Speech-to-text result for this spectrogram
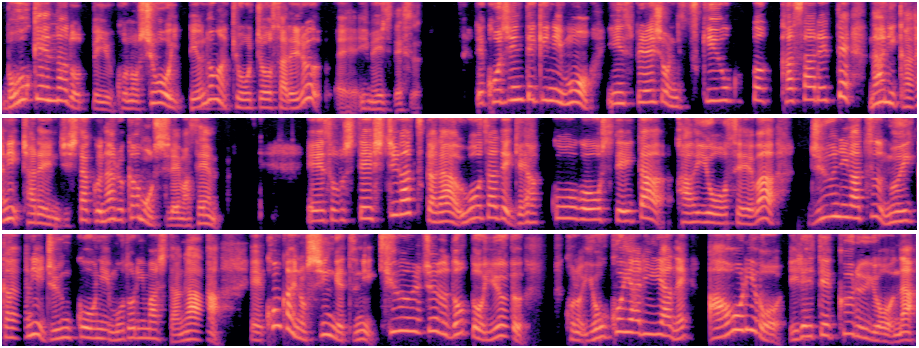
冒険などっていう、この勝利っていうのが強調される、えー、イメージです。で、個人的にもインスピレーションに突き動かされて何かにチャレンジしたくなるかもしれません。えー、そして7月から魚座で逆行をしていた海洋星は12月6日に巡行に戻りましたが、えー、今回の新月に90度というこの横槍やね、煽りを入れてくるような、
